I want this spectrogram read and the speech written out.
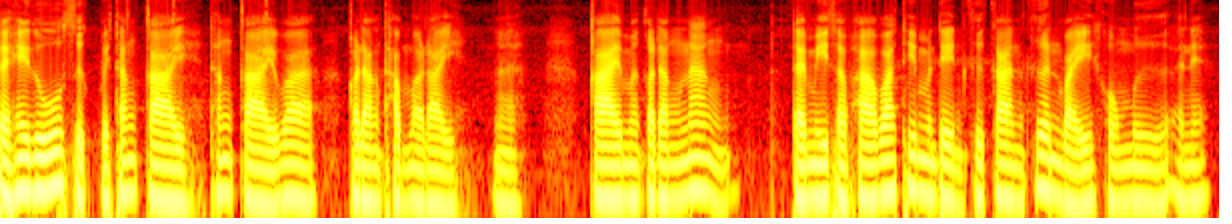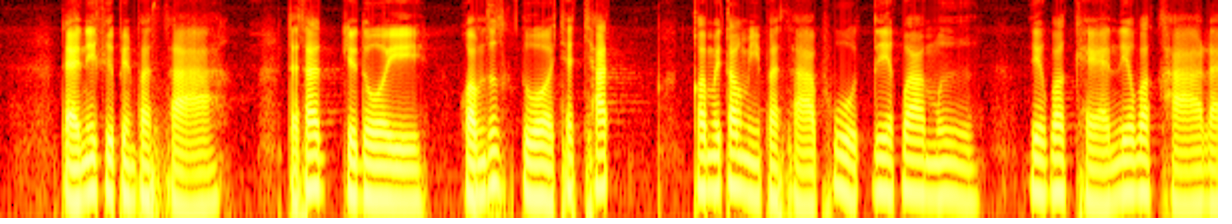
ต่ให้รู้สึกไปทั้งกาย ทั้งกายว่ากำลังทำอะไรนะกายมันกำลังนั่ง แต่มีสภาวะที่มันเด่นคือการเคลื่อนไหวของมืออันนี้แต่นี่คือเป็นภาษา แต่ถ้าจะโดยความรู้สึกตัวชัดๆ ก็ไม่ต้องมีภาษาพูด เรียกว่ามือ เรียกว่าแขน เรียกว่าขาอะไร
